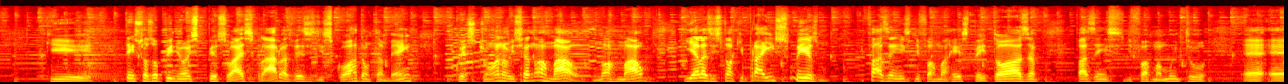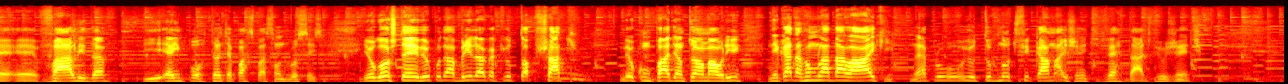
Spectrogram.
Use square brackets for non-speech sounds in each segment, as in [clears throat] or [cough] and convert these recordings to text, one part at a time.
que têm suas opiniões pessoais, claro, às vezes discordam também, questionam, isso é normal, normal. E elas estão aqui para isso mesmo. E fazem isso de forma respeitosa, fazem isso de forma muito é, é, é, válida. E é importante a participação de vocês. Eu gostei, viu? Quando abri logo aqui o Top Chat, meu compadre Antônio Amauri. Negada, vamos lá dar like, né? Pro YouTube notificar mais gente. Verdade, viu, gente?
